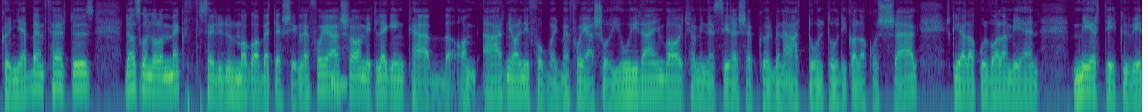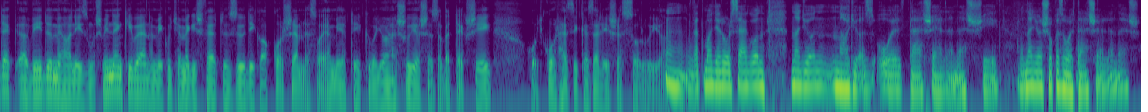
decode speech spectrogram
könnyebben fertőz, de azt gondolom megszelidül maga a betegség lefolyása, mm. amit leginkább árnyalni fog, vagy befolyásol jó irányba, hogyha minél szélesebb körben áttoltódik a lakosság, és kialakul valamilyen mértékű védek, védőmechanizmus mindenkiben, még hogyha meg is fertőződik, akkor sem lesz olyan mértékű, vagy olyan súlyos ez a betegség, hogy kórházi kezelésre szoruljon. Uh-huh. Tehát Magyarországon nagyon nagy az oltás ellenesség. Nagyon sok az oltás ellenes.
